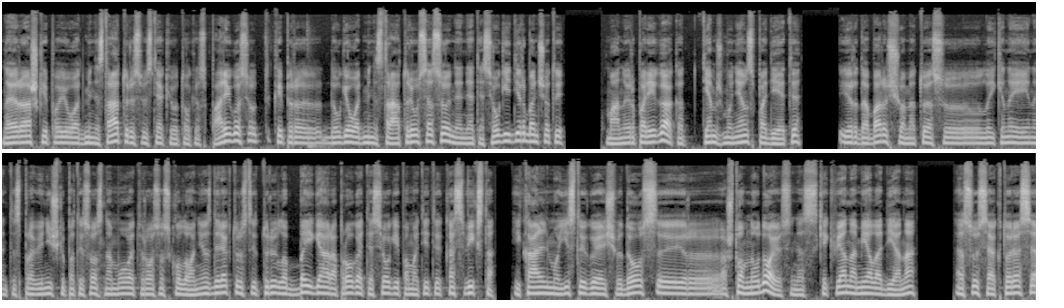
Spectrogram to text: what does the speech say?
Na ir aš kaip jau administratorius vis tiek jau tokios pareigos, jau kaip ir daugiau administratoriaus esu, ne, netiesiogiai dirbančio, tai mano ir pareiga, kad tiems žmonėms padėti. Ir dabar šiuo metu esu laikinai einantis Praviniškių pataisos namų atvirosios kolonijos direktorius, tai turiu labai gerą progą tiesiogiai pamatyti, kas vyksta įkalinimo įstaigoje iš vidaus ir aš tuom naudojusi, nes kiekvieną mielą dieną esu sektoriuose,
